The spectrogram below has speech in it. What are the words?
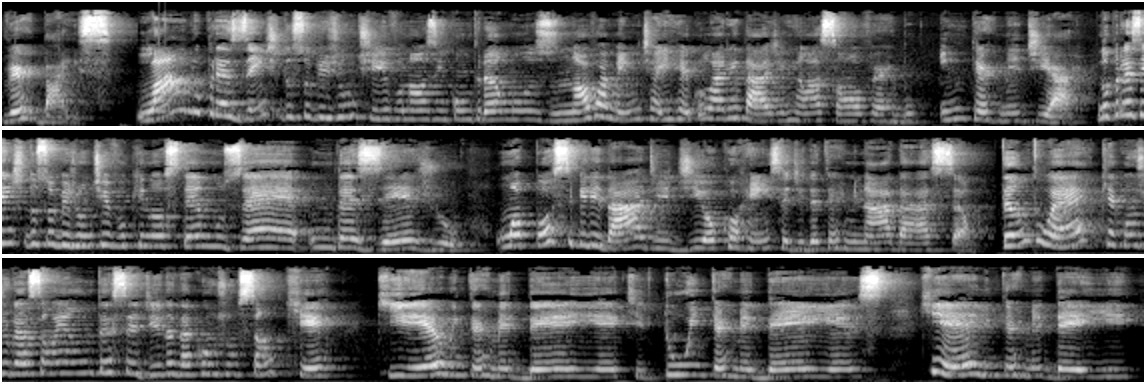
verbais. Lá no presente do subjuntivo, nós encontramos novamente a irregularidade em relação ao verbo intermediar. No presente do subjuntivo, o que nós temos é um desejo, uma possibilidade de ocorrência de determinada ação. Tanto é que a conjugação é antecedida da conjunção que, que eu intermedie, que tu intermedies, que ele intermedie,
